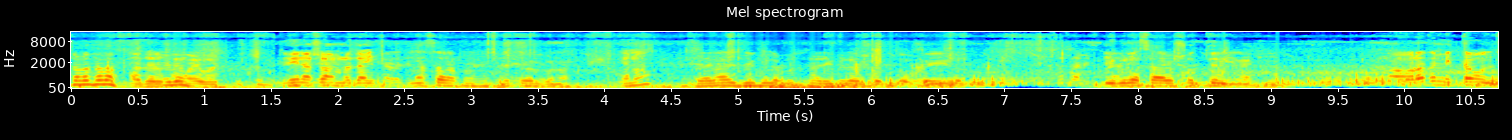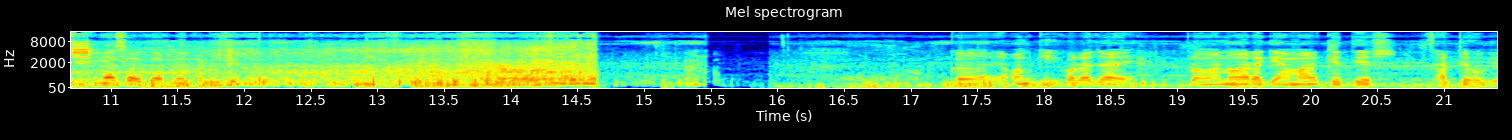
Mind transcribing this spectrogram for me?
চলো চলো তাদের সময় ওয়েস্ট করছেন তুমি আসো আমরা যাই। না স্যার আপনার সাথে না। কেন? যারা যেগুলো বলছে স্যার এগুলো সত্য। এগুলো স্যার সত্য নেই নাকি? না, ওরা তো মিথ্যা বলছে। না স্যার তো আপনার থাকতে এখন কি করা যায়? প্রমাণ হওয়ার আগে আমাকে দেশ ছাড়তে হবে।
